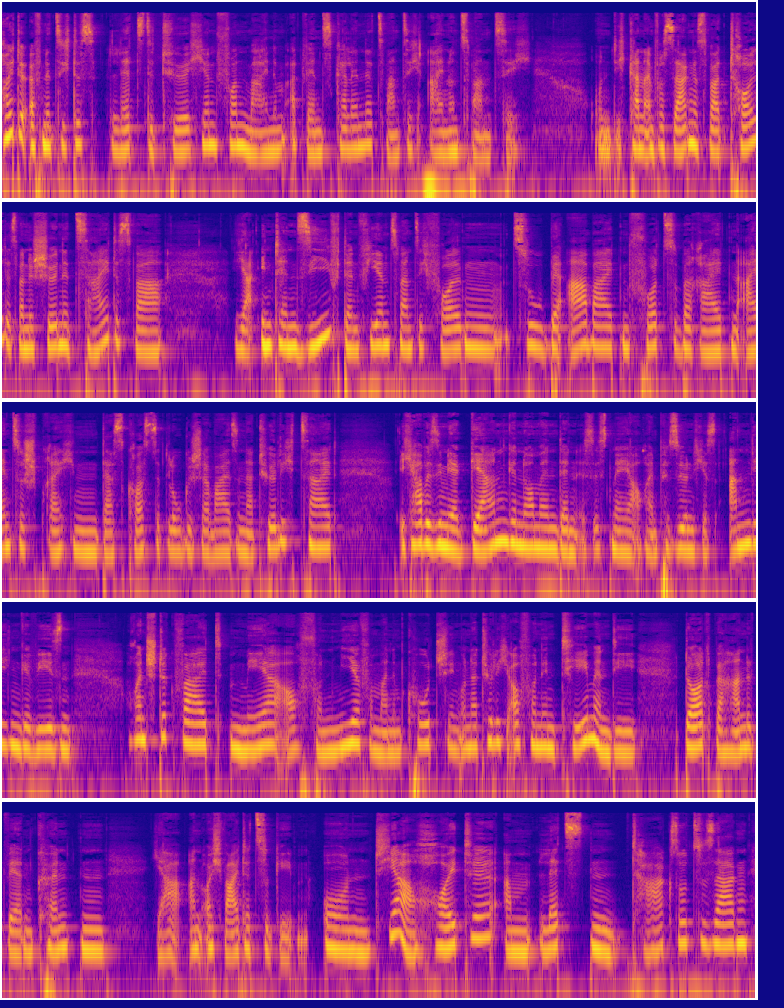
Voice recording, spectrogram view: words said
Heute öffnet sich das letzte Türchen von meinem Adventskalender 2021. Und ich kann einfach sagen, es war toll, es war eine schöne Zeit, es war ja intensiv, denn 24 Folgen zu bearbeiten, vorzubereiten, einzusprechen, das kostet logischerweise natürlich Zeit. Ich habe sie mir gern genommen, denn es ist mir ja auch ein persönliches Anliegen gewesen, auch ein Stück weit mehr auch von mir, von meinem Coaching und natürlich auch von den Themen, die dort behandelt werden könnten, ja, an euch weiterzugeben. Und ja, heute am letzten Tag sozusagen,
